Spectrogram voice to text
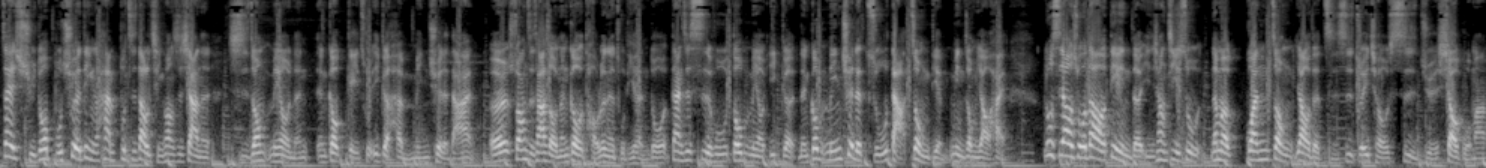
在许多不确定和不知道的情况之下呢，始终没有能能够给出一个很明确的答案。而双子杀手能够讨论的主题很多，但是似乎都没有一个能够明确的主打重点，命中要害。若是要说到电影的影像技术，那么观众要的只是追求视觉效果吗？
